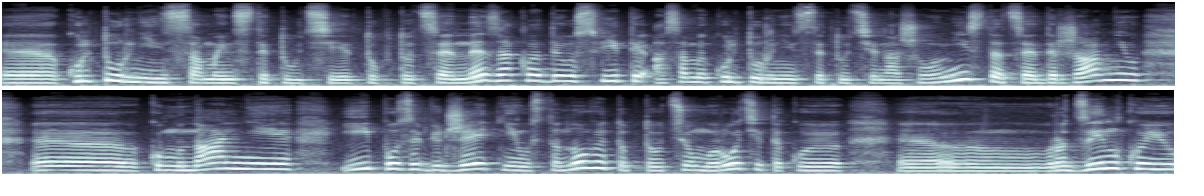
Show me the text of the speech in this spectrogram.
е, культурні саме інституції, тобто це не заклади освіти, а саме культурні інституції нашого міста, це державні, е, комунальні і позабюджетні установи. Тобто у цьому році такою е, родзинкою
